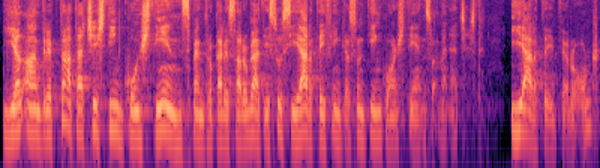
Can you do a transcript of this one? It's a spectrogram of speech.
el a îndreptat acești inconștienți pentru care s-a rugat Iisus, iartă-i fiindcă sunt inconștienți oamenii aceștia. Iartă-i, te rog.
